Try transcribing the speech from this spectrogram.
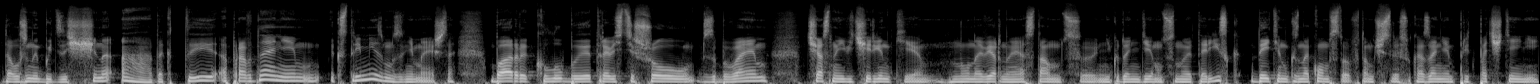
должны быть защищены. А, так ты оправданием экстремизма занимаешься. Бары, клубы, травести-шоу забываем. Частные вечеринки, ну, наверное, останутся, никуда не денутся, но это риск. Дейтинг, знакомства, в том числе с указанием предпочтений,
